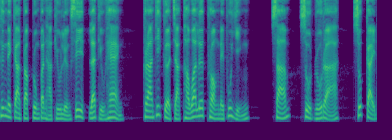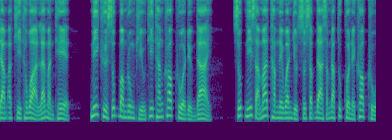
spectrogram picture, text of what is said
ทึ่งในการปรับปรุงปัญหาผิวเหลืองซีดและผิวแห้งกรานที่เกิดจากภาวะเลือดพรองในผู้หญิง 3. สูตรหรูหรา ซุปไก่ดำอะคีทวานและมันเทศ นี่คือซุปบำรุงผิวที่ทั้งครอบครัวดื่มได้ ซุปนี้สามารถทำในวันหยุดสุดสัปดาห์สำหรับทุกคนในครอบครัว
